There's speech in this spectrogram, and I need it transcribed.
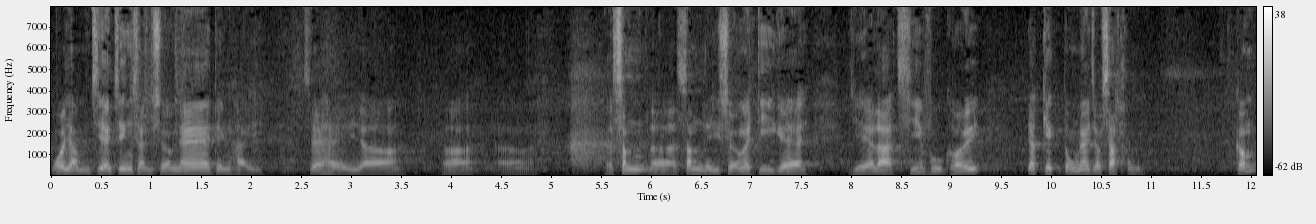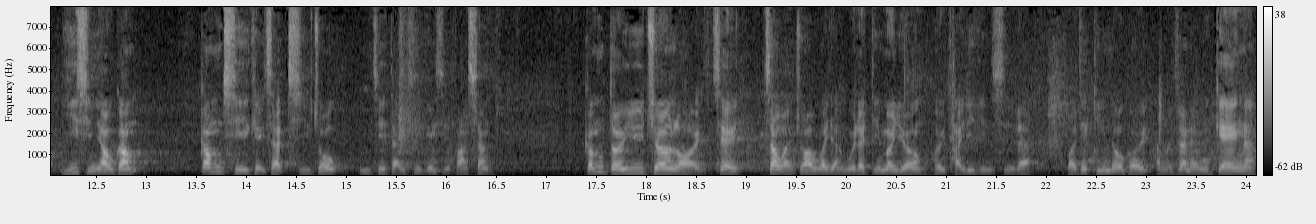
我又唔知係精神上咧，定係即係誒誒誒。心誒、心理上一啲嘅嘢啦，似乎佢一激動咧就失控。咁以前有咁，今次其實遲早唔知第二次幾時發生。咁對於將來即係周圍左右嘅人會咧點樣樣去睇呢件事咧，或者見到佢係咪真係好驚咧？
